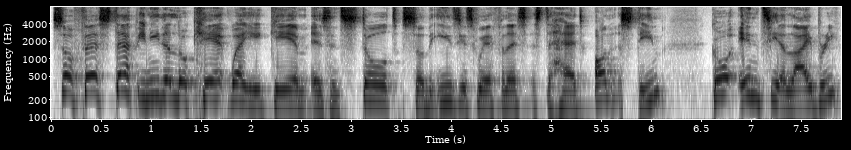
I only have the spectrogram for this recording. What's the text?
So first step, you need to locate where your game is installed. So the easiest way for this is to head on Steam, go into your library,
